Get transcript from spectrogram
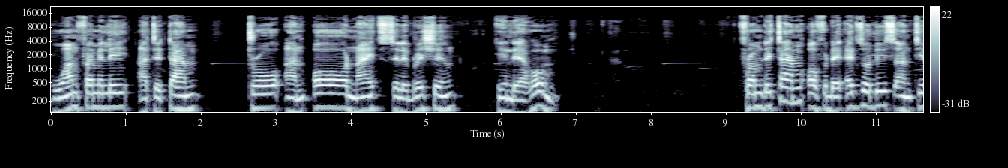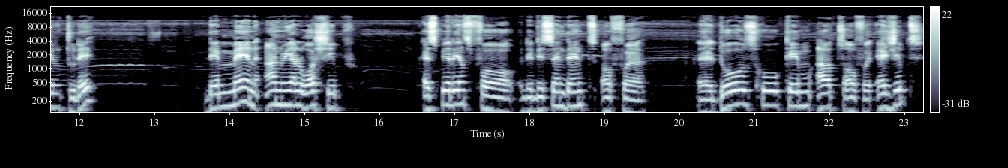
one family at a time through an all night celebration in their home. From the time of the Exodus until today, the main annual worship experience for the descendants of uh, uh, those who came out of Egypt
